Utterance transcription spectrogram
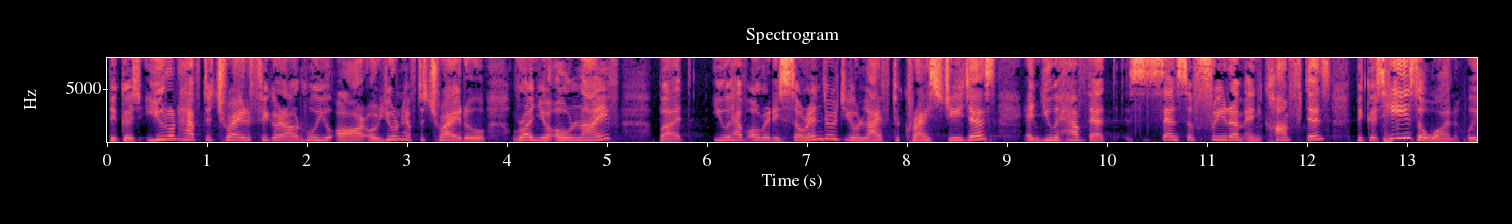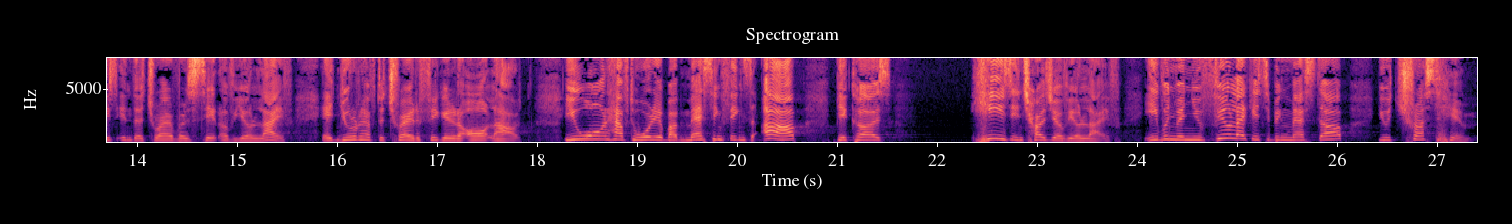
Because you don't have to try to figure out who you are, or you don't have to try to run your own life, but you have already surrendered your life to Christ Jesus, and you have that sense of freedom and confidence because He's the one who is in the driver's seat of your life, and you don't have to try to figure it all out. You won't have to worry about messing things up because He's in charge of your life. Even when you feel like it's being messed up, you trust Him.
